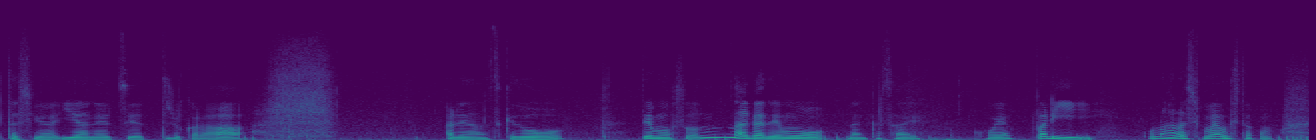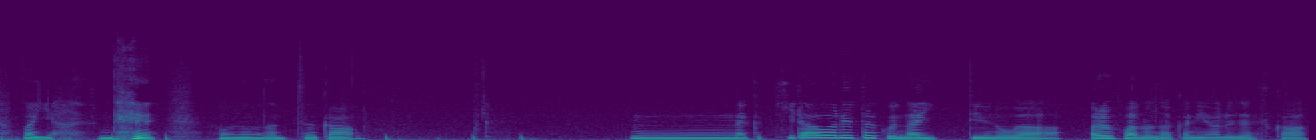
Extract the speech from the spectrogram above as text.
私が嫌なやつやってるからあれなんですけどでもその中でもなんかさこうやっぱりこの話前もしたかも。まあいいや。であのなんつうかうんなんか嫌われたくないっていうのがアルファの中にあるじゃないですか。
